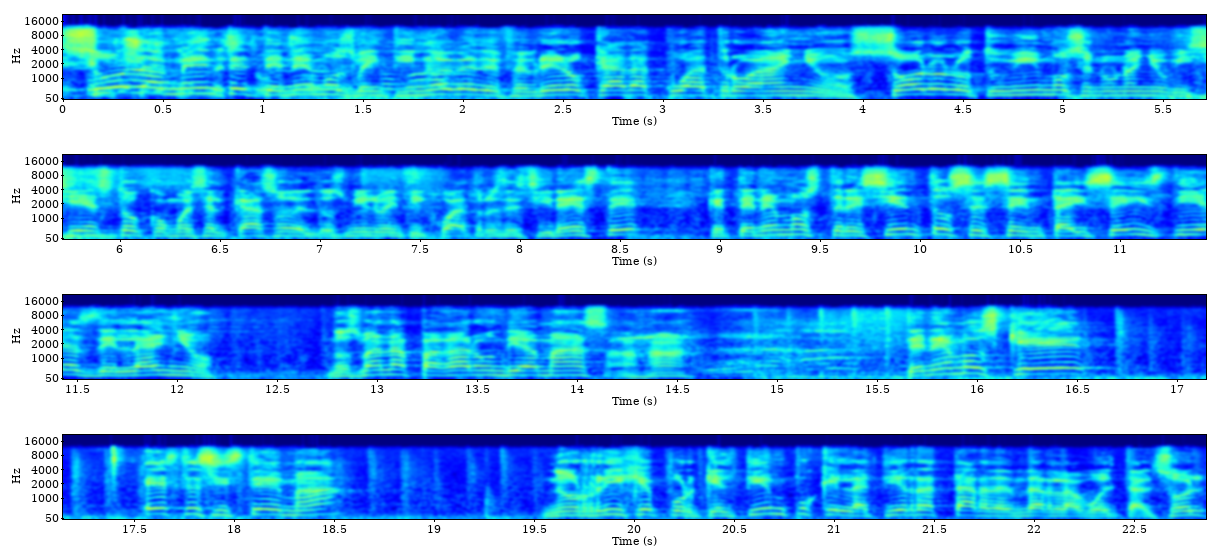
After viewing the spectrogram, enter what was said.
Solamente tenemos 29 de febrero cada cuatro años. Solo lo tuvimos en un año bisiesto, como es el caso del 2024. Es decir, este, que tenemos 366 días del año. Nos van a pagar un día más. Ajá. Tenemos que este sistema nos rige porque el tiempo que la Tierra tarda en dar la vuelta al Sol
